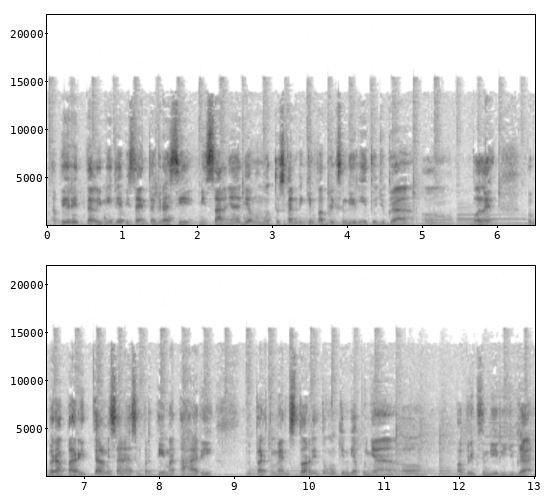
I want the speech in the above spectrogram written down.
Tapi retail ini dia bisa integrasi. Misalnya dia memutuskan bikin pabrik sendiri itu juga uh, boleh. Beberapa retail misalnya seperti Matahari department store itu mungkin dia punya uh, pabrik sendiri juga.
